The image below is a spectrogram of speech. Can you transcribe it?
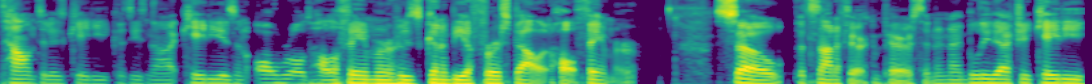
talented as KD because he's not. KD is an all world Hall of Famer who's going to be a first ballot Hall of Famer. So that's not a fair comparison. And I believe actually KD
